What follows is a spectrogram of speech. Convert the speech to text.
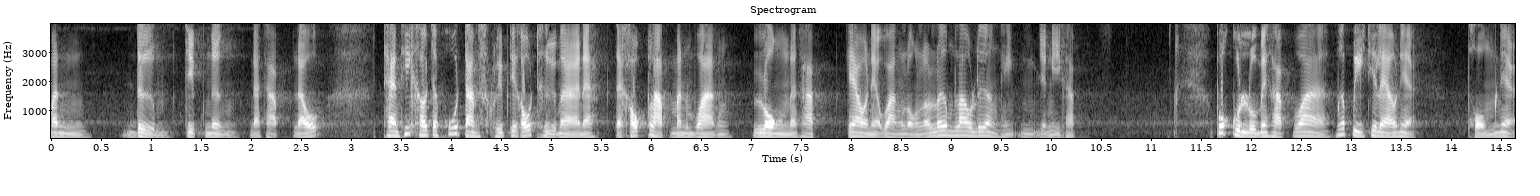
มันดื่มจิบหนึ่งนะครับ แล้วแทนที่เขาจะพูดตามสคริปที่เขาถือมานะแต่เขากลับมันวางลงนะครับ แก้วเนี่ยวางลงแล้วเริ่มเล่าเรื่องอย่างนี้ครับ พวกคุณรู้ไหมครับว่าเมื่อปีที่แล้วเนี่ย ผมเนี่ย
